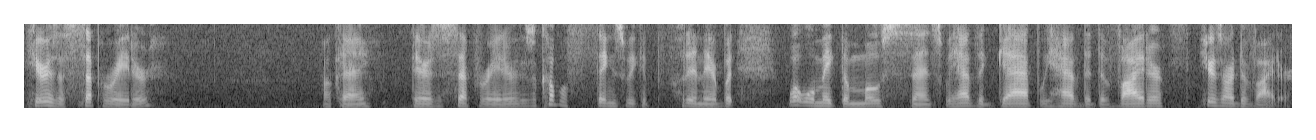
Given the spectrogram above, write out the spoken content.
here is a separator. Okay, there's a separator. There's a couple things we could put in there, but what will make the most sense? We have the gap, we have the divider. Here's our divider.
